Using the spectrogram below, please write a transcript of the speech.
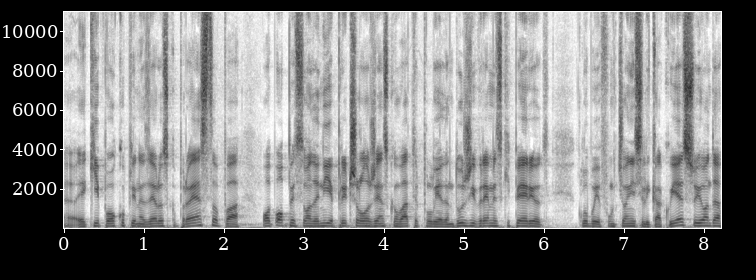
ekipa okupljena za evropsko prvenstvo, pa opet se onda nije pričalo o ženskom vaterpolu jedan duži vremenski period, klubovi funkcionisali kako jesu i onda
